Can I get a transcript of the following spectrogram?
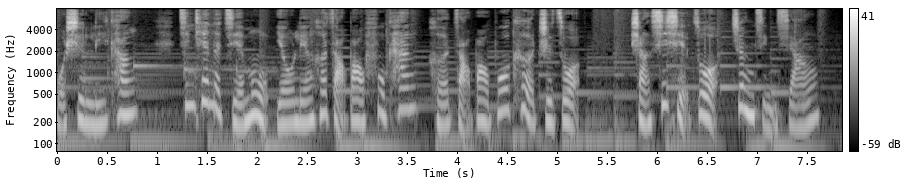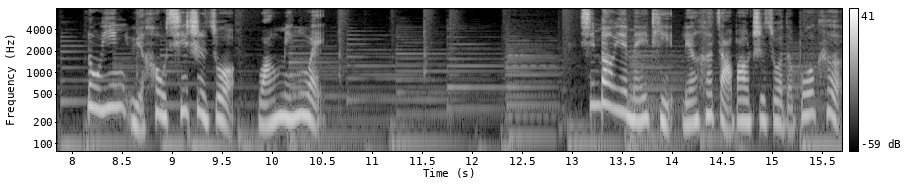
我是黎康，今天的节目由联合早报副刊和早报播客制作。赏析写作郑景祥，录音与后期制作王明伟。新报业媒体联合早报制作的播客，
